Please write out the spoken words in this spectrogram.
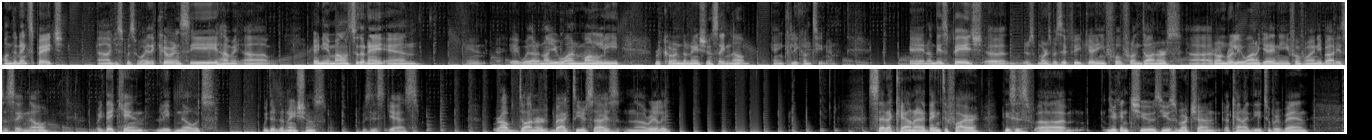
On the next page, uh, you specify the currency, how many, uh, any amounts to donate, and, and uh, whether or not you want monthly recurrent donations, say no, and click continue. And on this page, uh, there's more specific info from donors. Uh, I don't really want to get any info from anybody, so say no. But they can leave notes with their donations, which is yes. Route donors back to your size, no really. Set account identifier. This is um, you can choose use merchant account ID to prevent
